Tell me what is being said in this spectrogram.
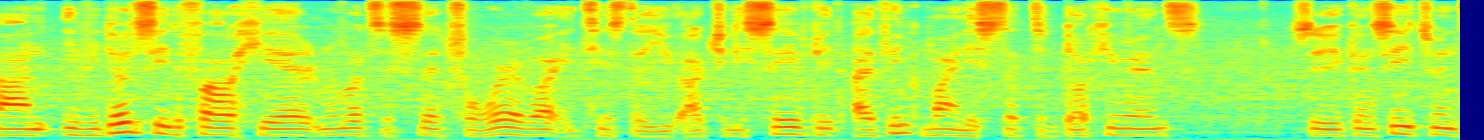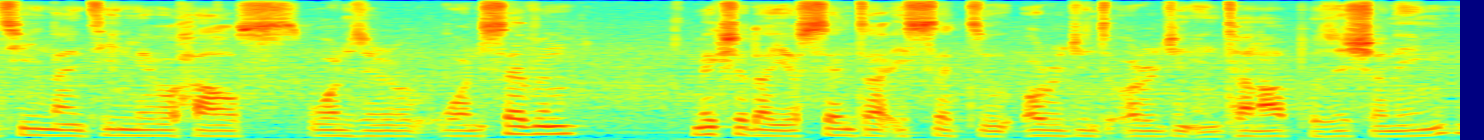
and if you don't see the file here remember to search for wherever it is that you actually saved it. I think mine is set to documents. So you can see 2019 Maple House 1017 make sure that your center is set to origin to origin internal positioning.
